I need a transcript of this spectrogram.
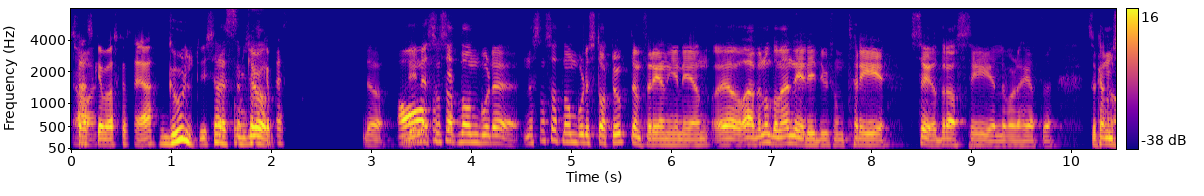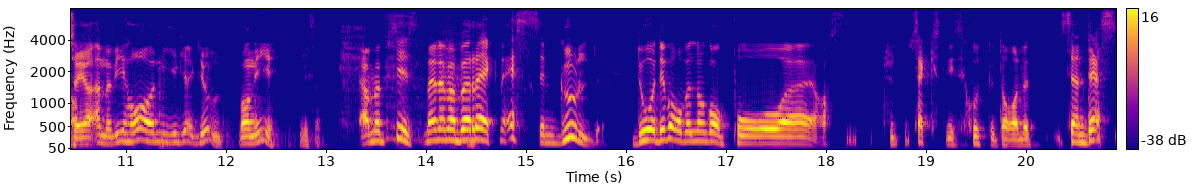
svenska, ja. vad ska jag säga? Guld i svenska, svenska mästare. Ja. Det är nästan så, att någon borde, nästan så att någon borde starta upp den föreningen igen. Även om de är nere i division 3, södra C eller vad det heter. Så kan de ja. säga att vi har nio guld. Vad har ni? Liksom. Ja men precis. Men när man börjar räkna SM-guld. Då, det var väl någon gång på ja, 60-70-talet. Sen dess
